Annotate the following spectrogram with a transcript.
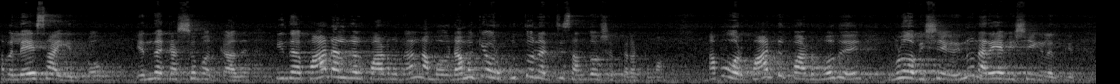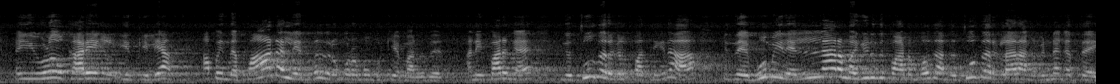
அப்போ லேசாக இருக்கும். எந்த கஷ்டமும் இருக்காது. இந்த பாடல்கள் பாடுறதுனால நம்ம நமக்கே ஒரு புத்துணர்ச்சி சந்தோஷம் பிறக்குமா? அப்போ ஒரு பாட்டு பாடும்போது இவ்வளோ விஷயங்கள் இன்னும் நிறைய விஷயங்கள் இருக்குது இவ்வளோ காரியங்கள் இருக்கு இல்லையா? அப்போ இந்த பாடல் என்பது ரொம்ப ரொம்ப முக்கியமாக இருக்குது அன்னைக்கு பாருங்க இந்த தூதர்கள் பார்த்தீங்கன்னா இந்த பூமியில் எல்லாரும் மகிழ்ந்து பாடும்போது அந்த தூதர்களால் அங்கே விண்ணகத்தை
